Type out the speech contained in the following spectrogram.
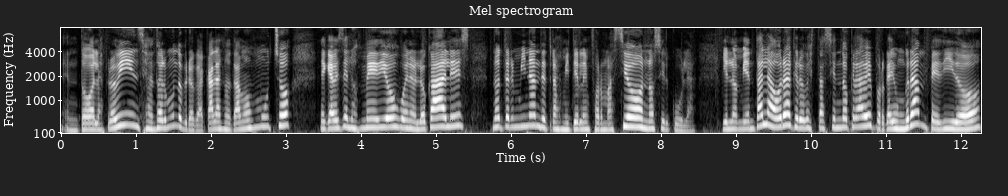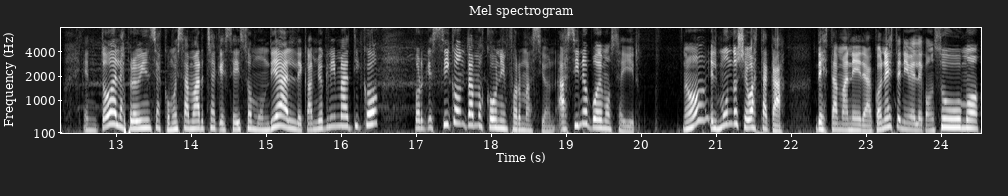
en, todas las provincias, en todo el mundo, pero que acá las notamos mucho, de que a veces los medios, bueno, locales, no terminan de transmitir la información, no circula. Y en lo ambiental ahora creo que está siendo clave porque hay un gran pedido en todas las provincias, como esa marcha que se hizo mundial de cambio climático, porque sí contamos con una información. Así no podemos seguir. ¿No? El mundo llegó hasta acá de esta manera, con este nivel de consumo,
